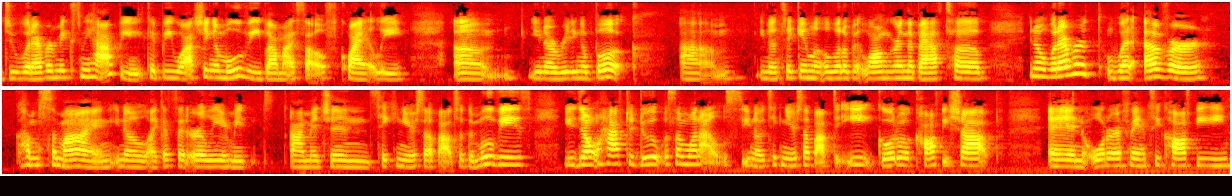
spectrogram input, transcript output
do whatever makes me happy. It could be watching a movie by myself quietly, um, you know, reading a book, um, you know, taking a little bit longer in the bathtub, you know, whatever whatever comes to mind. You know, like I said earlier, me I mentioned taking yourself out to the movies. You don't have to do it with someone else. You know, taking yourself out to eat, go to a coffee shop and order a fancy coffee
